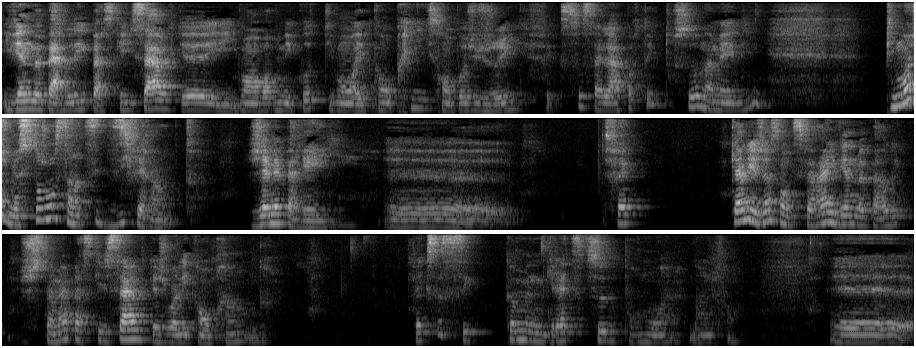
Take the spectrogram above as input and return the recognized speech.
Ils viennent me parler parce qu'ils savent qu'ils vont avoir une écoute, ils vont être compris, ils seront pas jugés. Fait que ça, ça l'a apporté tout ça dans ma vie. Puis moi, je me suis toujours sentie différente. Jamais pareil. Euh... Fait quand les gens sont différents, ils viennent me parler justement parce qu'ils savent que je vais les comprendre. Fait que ça, c'est comme une gratitude pour moi, dans le fond. Euh...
